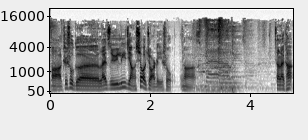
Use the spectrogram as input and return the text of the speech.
这。啊，这首歌来自于丽江小娟的一首啊。再来看。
